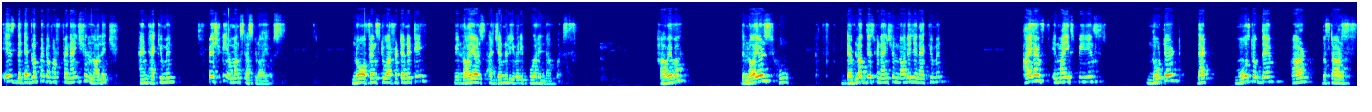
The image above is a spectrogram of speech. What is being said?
is the development of a financial knowledge and acumen, especially amongst us lawyers. No offense to our fraternity, we lawyers are generally very poor in numbers. However, the lawyers who develop this financial knowledge and acumen, I have, in my experience, noted that most of them are the stars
